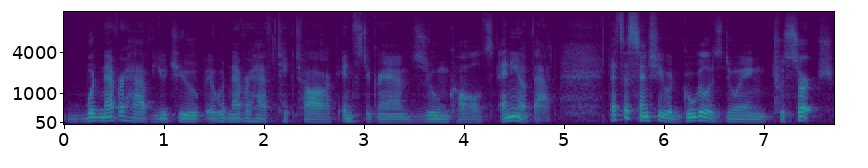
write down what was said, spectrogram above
would never have YouTube, it would never have TikTok, Instagram, Zoom calls, any of that. That's essentially what Google is doing to search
